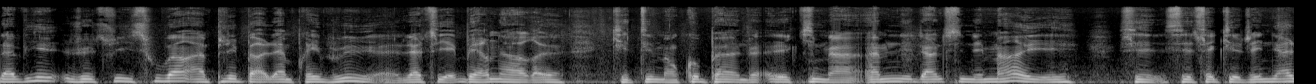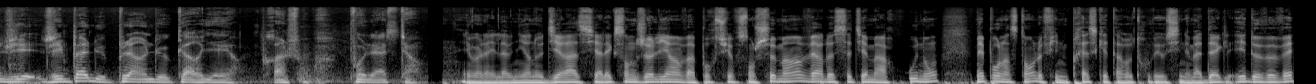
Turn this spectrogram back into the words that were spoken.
la vie, je suis souvent appelé par l'imprévu. Euh, là, c'est Bernard euh, qui était mon copain et qui m'a amené dans le cinéma et c'est ce qui est génial. J'ai pas de plan de carrière, franchement, pour l'instant. Et voilà, l'avenir nous dira si Alexandre Jolien va poursuivre son chemin vers le 7e art ou non. Mais pour l'instant, le film Presque est à retrouver au cinéma d'Aigle et de Vevey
